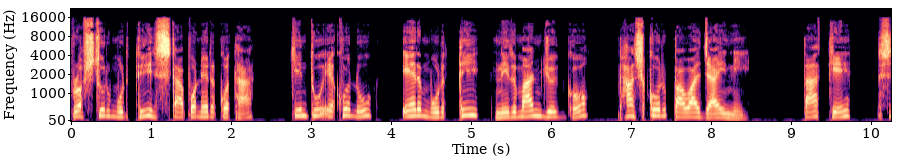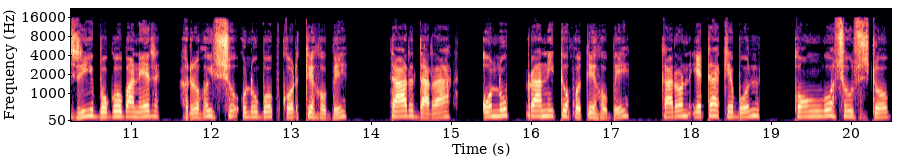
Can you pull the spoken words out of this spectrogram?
প্রস্তুর মূর্তি স্থাপনের কথা, কিন্তু এখনও এর মূর্তি নির্মাণযোগ্য ভাস্কর পাওয়া যায়নি। তাকে শ্রী ভগবানের রহস্য অনুভব করতে হবে, তার দ্বারা অনুপ্রাণিত হতে হবে, কারণ এটা কেবল অঙ্গসৌষ্ঠব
